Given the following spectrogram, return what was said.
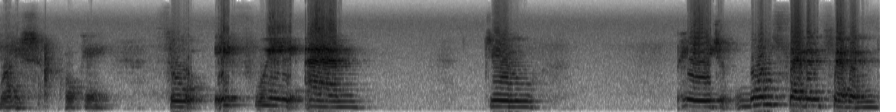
Right, okay. So if we um do page one seven seven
